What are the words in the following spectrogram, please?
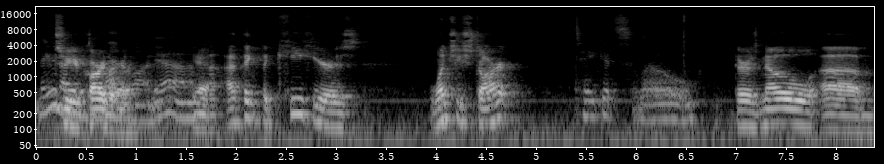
Maybe To your car door. line, Yeah. yeah. I think the key here is once you start, Take it slow. there's no um,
